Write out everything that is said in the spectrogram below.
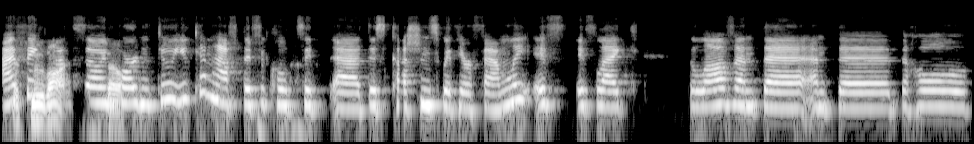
I Let's think move on. that's so So- important too. You can have difficult uh, discussions with your family if if like the love and the and the the whole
